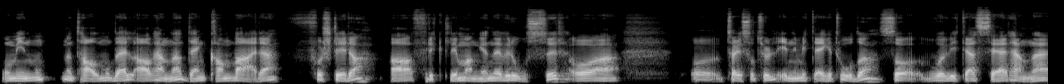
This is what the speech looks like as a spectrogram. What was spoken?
Og min mentale modell av henne, den kan være forstyrra av fryktelig mange nevroser og tøys og tull inni mitt eget hode, så hvorvidt jeg ser henne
